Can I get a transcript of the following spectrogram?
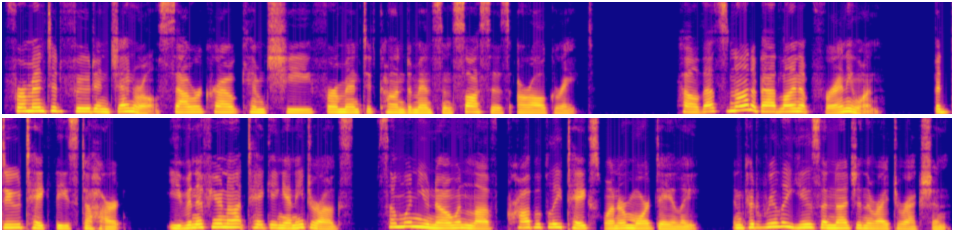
Fermented food in general, sauerkraut, kimchi, fermented condiments, and sauces are all great. Hell, that's not a bad lineup for anyone. But do take these to heart. Even if you're not taking any drugs, someone you know and love probably takes one or more daily and could really use a nudge in the right direction.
